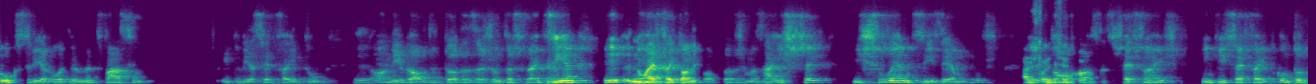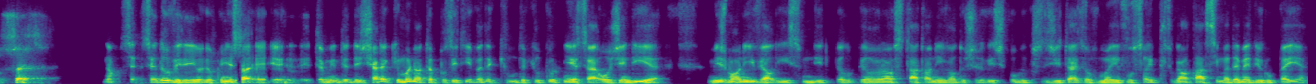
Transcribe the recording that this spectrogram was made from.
o que seria relativamente fácil e podia ser feito eh, ao nível de todas as juntas de freguesia, não é feito ao nível de todas, mas há excelentes exemplos, de honrosas exceções, em que isso é feito com todo sucesso. Não, sem, sem dúvida, eu, eu conheço, é, é, também de deixar aqui uma nota positiva daquilo, daquilo que eu conheço. Hoje em dia, mesmo ao nível, e isso medido pelo, pelo Eurostat, ao nível dos serviços públicos digitais, houve uma evolução e Portugal está acima da média europeia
